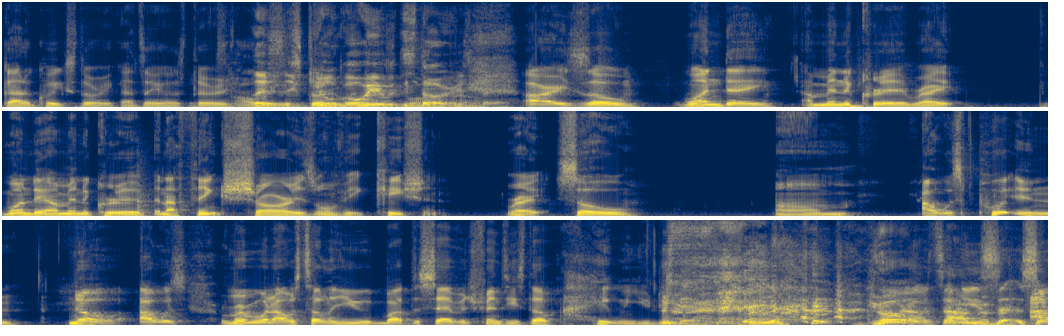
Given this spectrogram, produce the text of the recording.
Got a quick story. Can I tell you a story? Always a Listen, story go, go with ahead with this the stories, man. All right, so one day I'm in the crib, right? One day I'm in the crib and I think Shar is on vacation, right? So, um, I was putting. No, I was. Remember when I was telling you about the Savage Fenty stuff? I hate when you do that. remember when I was telling you? remember, So, I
